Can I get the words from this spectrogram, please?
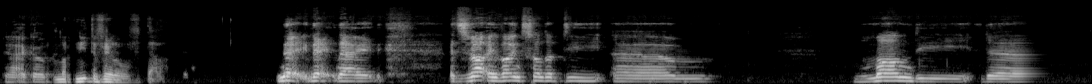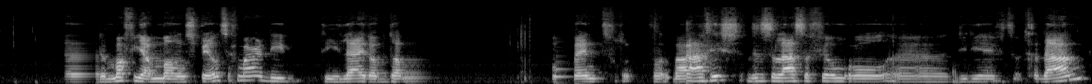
Ja, ik ook. ik wil nog niet te veel over vertellen. Nee, nee, nee. Het is wel, wel interessant dat die ehm, man die de, de maffiaman speelt, zeg maar, die, die leidde op dat moment van, tragisch. Dit is de laatste filmrol eh, die hij heeft gedaan.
